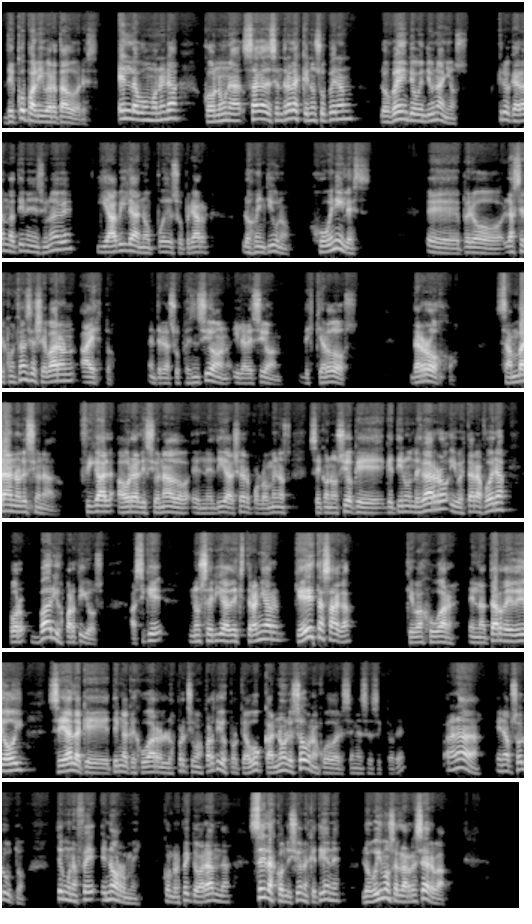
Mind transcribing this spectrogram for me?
de Copa Libertadores en la bombonera con una saga de centrales que no superan los 20 o 21 años. Creo que Aranda tiene 19 y Ávila no puede superar los 21. Juveniles. Eh, pero las circunstancias llevaron a esto, entre la suspensión y la lesión de Izquierdos, de Rojo, Zambrano lesionado, Figal ahora lesionado en el día de ayer, por lo menos se conoció que, tiene un desgarro y va a estar afuera por varios partidos. Así que no sería de extrañar que esta saga que va a jugar en la tarde de hoy sea la que tenga que jugar los próximos partidos, porque a Boca no le sobran jugadores en ese sector. ¿eh? Para nada, en absoluto. Tengo una fe enorme con respecto a Aranda, sé las condiciones que tiene, lo vimos en la reserva.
